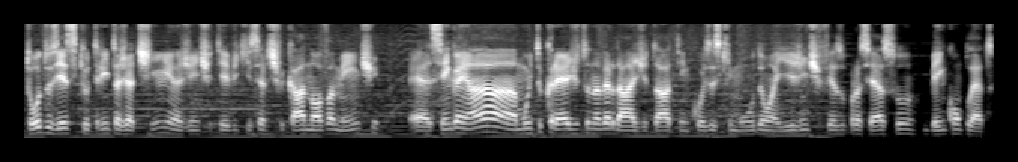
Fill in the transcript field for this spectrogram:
todos esses que o 30 já tinha, a gente teve que certificar novamente, é, sem ganhar muito crédito, na verdade, tá? Tem coisas que mudam aí, a gente fez o processo bem completo.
